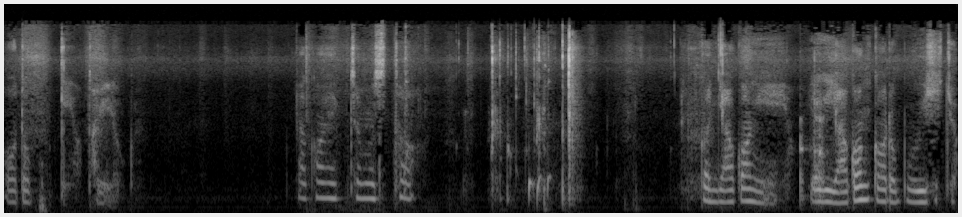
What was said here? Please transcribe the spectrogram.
얻어볼게요 달력을. 야광 액체 몬스터. 이건 야광이에요. 여기 야광가루 보이시죠?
